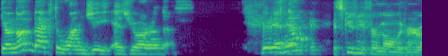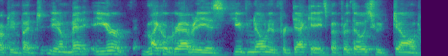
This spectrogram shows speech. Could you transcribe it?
You're not back to 1G as you are on Earth. There is no. excuse me for a moment for interrupting, but you know, your microgravity is you've known it for decades. But for those who don't,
